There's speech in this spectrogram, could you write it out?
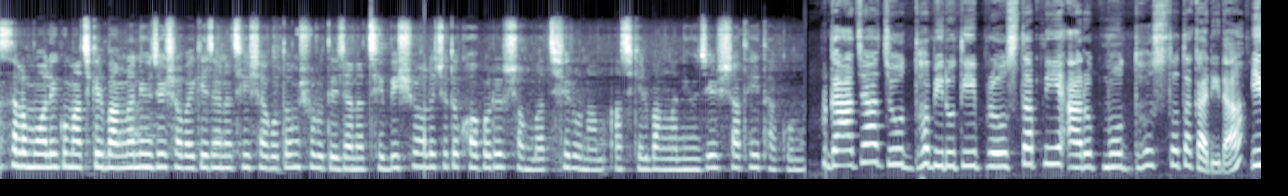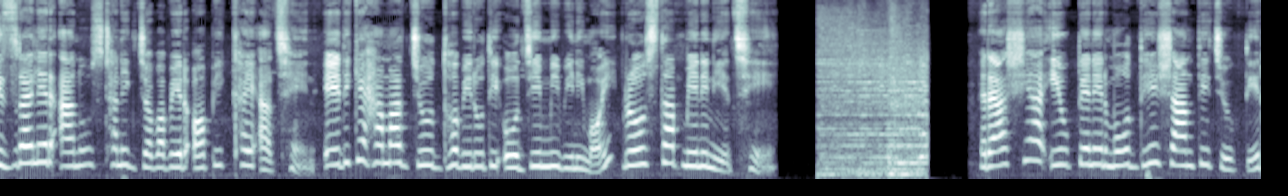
আসসালামু আলাইকুম, আজকের বাংলা নিউজে সবাইকে জানাচ্ছি স্বাগতম। শুরুতে জানাচ্ছি বিশ্ব আলোচিত খবরের সংবাদ শিরোনাম। আজকের বাংলা নিউজের সাথেই থাকুন। গাজা যুদ্ধবিরতি প্রস্তাব নিয়ে আরব মধ্যস্থতাকারীরা ইসরায়েলের আনুষ্ঠানিক জবাবের অপেক্ষায় আছেন। এদিকে হামাদ যুদ্ধবিরতি ও জিম্মি বিনিময় প্রস্তাব মেনে নিয়েছে। রাশিয়া ইউক্রেনের মধ্যে শান্তি চুক্তির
